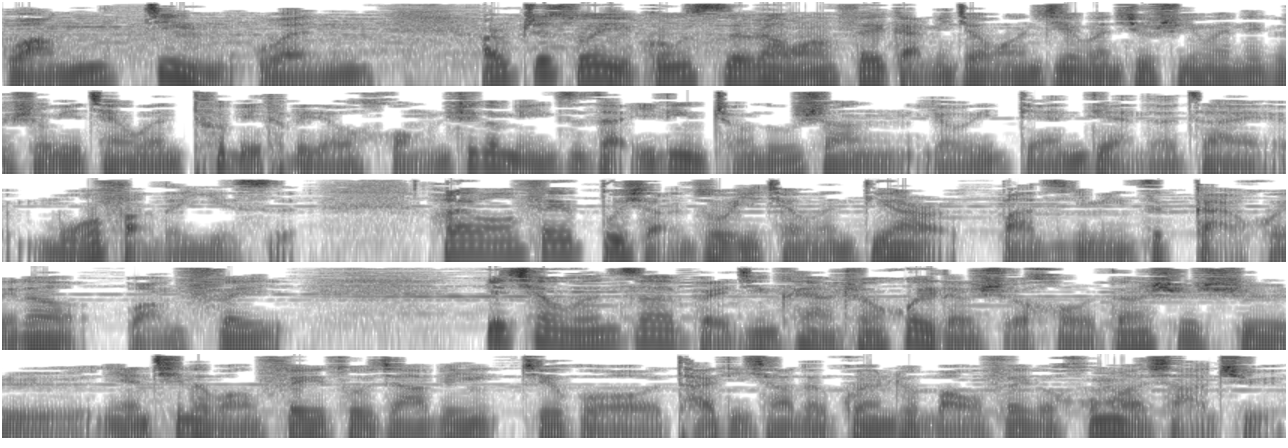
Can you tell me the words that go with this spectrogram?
王静文。而之所以公司让王菲改名叫王静文，就是因为那个时候叶倩文特别特别的红，这个名字在一定程度上有一点点的在模仿的意思。后来王菲不想做叶倩文第二，把自己名字改回了王菲。叶倩文在北京开演唱会的时候，当时是年轻的王菲做嘉宾，结果台底下的观众把王菲给轰了下去。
